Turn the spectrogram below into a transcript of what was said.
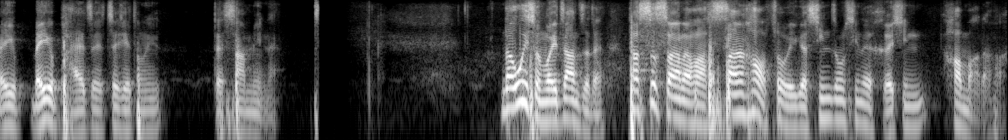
没有没有排在这些东西的上面的，那为什么会这样子的？它事实上的话，三号作为一个心中心的核心号码的话，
